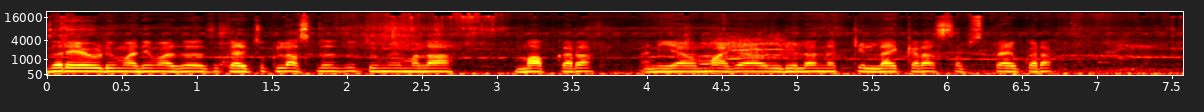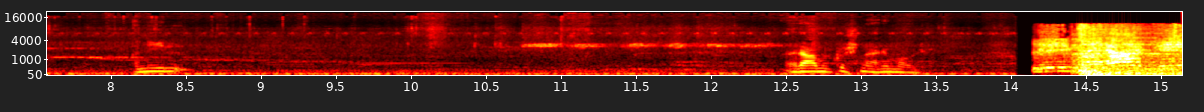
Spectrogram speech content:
जर या व्हिडिओमध्ये माझं काय चुकलं असलं तर तुम्ही मला माफ करा आणि या माझ्या व्हिडिओला नक्की लाईक करा सबस्क्राईब करा. आणि रामकृष्ण हरी माऊली मराठी।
